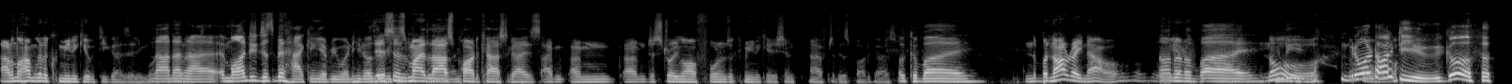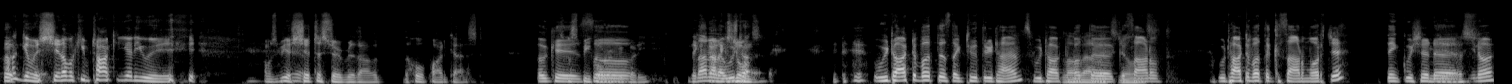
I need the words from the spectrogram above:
I don't know how I'm gonna communicate with you guys anymore. Nah, nah, but nah. Imanji just been hacking everyone. He knows. This is my last on. podcast, guys. I'm I'm I'm destroying all forms of communication after this podcast. Okay, bye. N- But not right now. No, no, no, bye. Leave. No. We don't want to talk to you. Go. I don't give a shit. I'm gonna keep talking anyway. I'm supposed to be a Yeah. shit disturber now the whole podcast. Okay, So speak so everybody. Like no, no, no. We, Jones. ta- we talked about this like two, three times. We talked Love about the Alex Jones. Kisan. We talked about the Kisan Morche. Think we should, uh, Yes. you know,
